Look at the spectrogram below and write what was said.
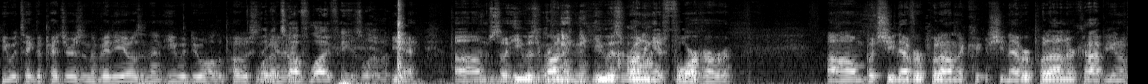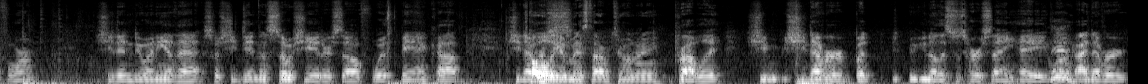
He would take the pictures and the videos, and then he would do all the posting. What a and tough life he's living. Yeah. Um, so he was running. He was running it for her. Um, but she never put on the. She never put on her cop uniform. She didn't do any of that. So she didn't associate herself with being a cop. She never Totally a missed opportunity. probably. She she never. But you know, this was her saying, "Hey, look, I never,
